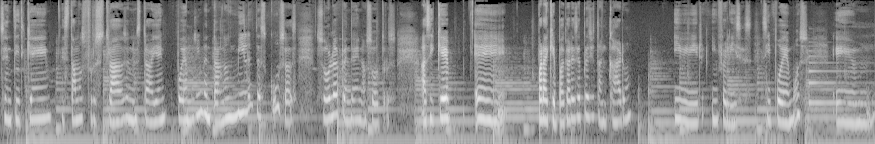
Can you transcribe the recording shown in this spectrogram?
sentir que estamos frustrados en nuestra vida y podemos inventarnos miles de excusas. Solo depende de nosotros. Así que, eh, ¿para qué pagar ese precio tan caro y vivir infelices? Si podemos em,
